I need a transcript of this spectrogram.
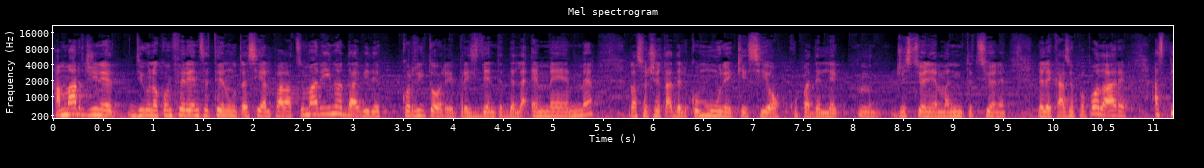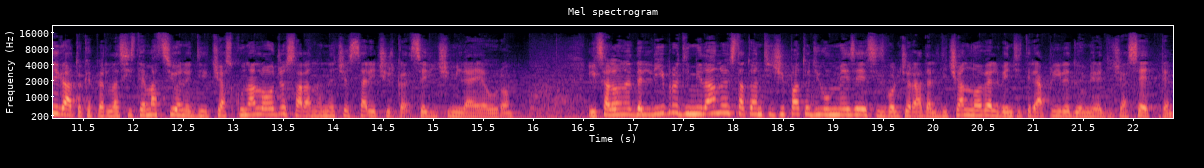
A margine di una conferenza tenutasi al Palazzo Marino, Davide Corritore, presidente della MM, la società del comune che si occupa delle mm, gestioni e manutenzione delle case popolari, ha spiegato che per la sistemazione di ciascun alloggio saranno necessari circa 16.000 euro. Il Salone del Libro di Milano è stato anticipato di un mese e si svolgerà dal 19 al 23 aprile 2017,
